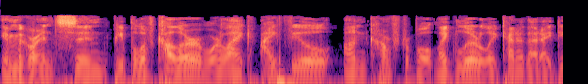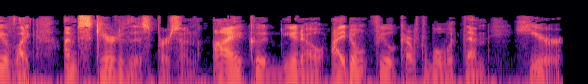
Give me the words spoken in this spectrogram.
immigrants and people of color were like, I feel uncomfortable, like literally kind of that idea of like, I'm scared of this person. I could, you know, I don't feel comfortable with them here.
